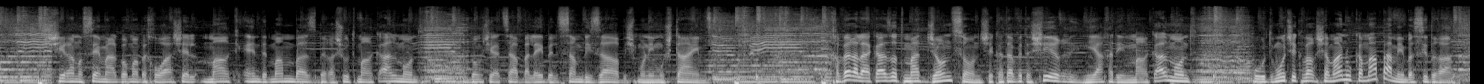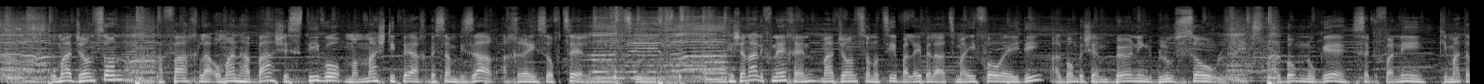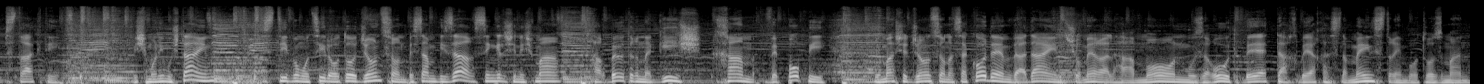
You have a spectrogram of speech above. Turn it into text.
שיר הנושא מאלבום הבכורה של מרק אנד ממבז בראשות מרק אלמונד, אלבום שיצא בלייבל סאם ביזאר ב-82. חבר הלהקה הזאת, מאט ג'ונסון, שכתב את השיר יחד עם מרק אלמונד, הוא דמות שכבר שמענו כמה פעמים בסדרה. ומאט ג'ונסון הפך לאומן הבא שסטיבו ממש טיפח בסאם ביזאר אחרי סוף צל. כשנה לפני כן, מאט ג'ונסון הוציא בלייבל העצמאי 4AD אלבום בשם Burning Blue Soul, אלבום נוגה, סגפני, כמעט אבסטרקטי. ב-82, סטיבו מוציא לאותו ג'ונסון בסאם ביזאר סינגל שנשמע הרבה יותר נגיש, חם ופופי ממה שג'ונסון עשה קודם, ועדיין שומר על המון מוזרות, בטח ביחס למיינסטרים באותו זמן.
